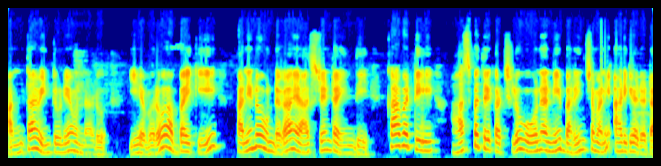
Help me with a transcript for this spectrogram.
అంతా వింటూనే ఉన్నాడు. ఎవరో అబ్బాయికి పనిలో ఉండగా యాక్సిడెంట్ అయింది. కాబట్టి ఆసుపత్రి ఖర్చులు ఓనర్ని భరించమని అడిగాడట.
